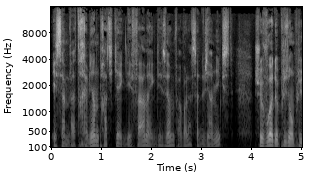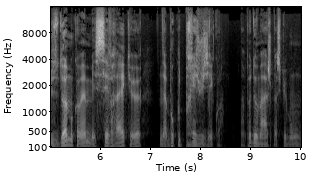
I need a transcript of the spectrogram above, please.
et ça me va très bien de pratiquer avec des femmes, avec des hommes. Enfin voilà, ça devient mixte. Je vois de plus en plus d'hommes quand même, mais c'est vrai que on a beaucoup de préjugés, quoi. Un peu dommage parce que bon,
